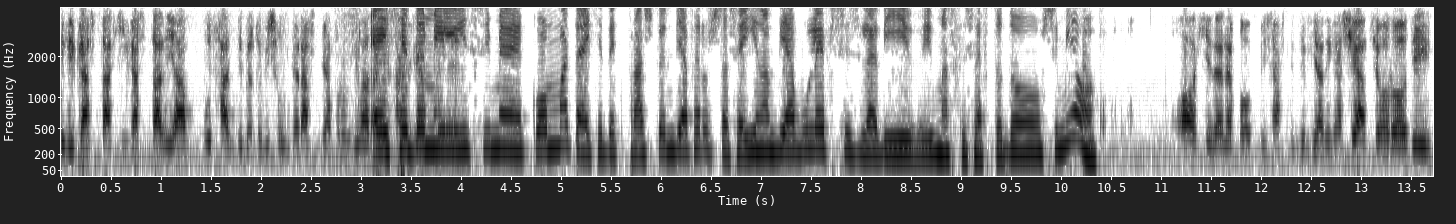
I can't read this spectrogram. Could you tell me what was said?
ειδικά στα αρχικά στάδια που θα αντιμετωπίσουν τεράστια προβλήματα. Έχετε μιλήσει με κόμματα, έχετε εκφράσει το ενδιαφέρον σας, έγιναν διαβουλεύσεις, δηλαδή είμαστε σε αυτό το σημείο; Όχι, δεν έχω πει σε αυτή τη διαδικασία. Θεωρώ ότι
